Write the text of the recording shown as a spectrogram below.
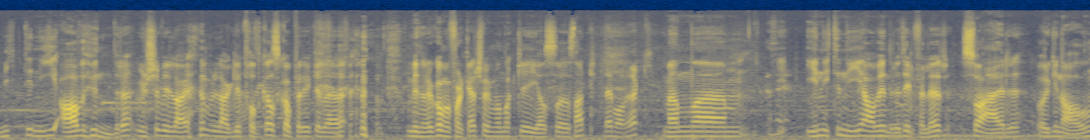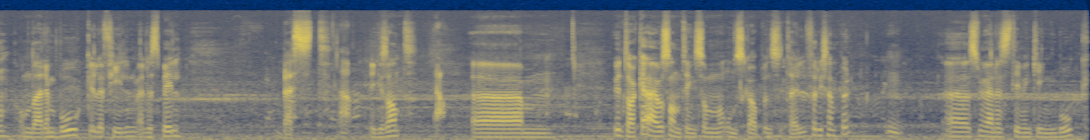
99 av 100 Unnskyld, vi lager, vi lager litt podkast. Håper ikke det Nå begynner det å komme folk her, så vi må nok gi oss eh, snart. Det må vi nok. Men uh, i, i 99 av 100 tilfeller så er originalen, om det er en bok eller film eller spill, best. Ja. Ikke sant? Ja. Um, unntaket er jo sånne ting som 'Ondskapens hotell', f.eks. Mm. Uh, som jo er en Stephen King-bok,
